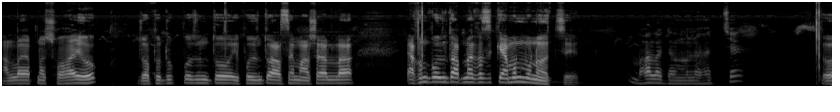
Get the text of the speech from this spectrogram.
আল্লাহ আপনার সহায় হোক। যতটুকু পর্যন্ত এই পর্যন্ত আছে মাশা আল্লাহ এখন পর্যন্ত আপনার কাছে কেমন মনে হচ্ছে? ভালো তো মনে হচ্ছে। তো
